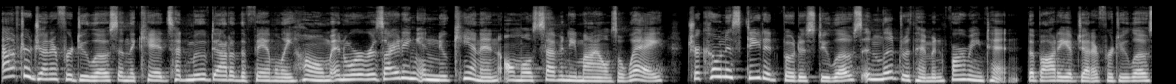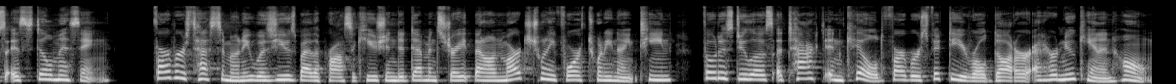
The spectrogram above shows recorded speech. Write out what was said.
After Jennifer Dulos and the kids had moved out of the family home and were residing in New Canaan, almost 70 miles away, Troconis dated Fotis Dulos and lived with him in Farmington. The body of Jennifer Dulos is still missing. Farber's testimony was used by the prosecution to demonstrate that on March 24, 2019, Fotis Dulos attacked and killed Farber's 50 year old daughter at her New Canaan home.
